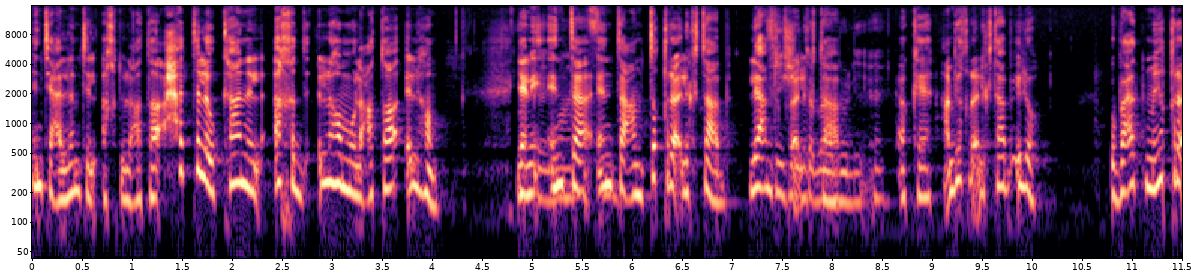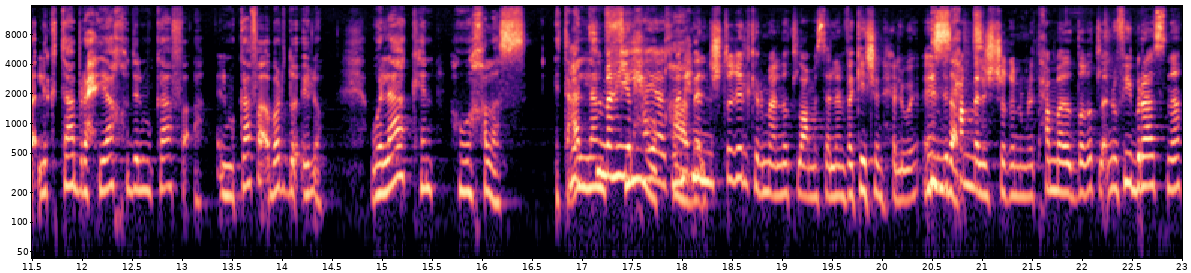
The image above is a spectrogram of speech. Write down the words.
انت علمتي الأخذ والعطاء حتى لو كان الأخذ لهم والعطاء لهم يعني okay. أنت أنت عم تقرأ الكتاب ليه عم تقرأ الكتاب إيه؟ okay عم يقرا الكتاب إله وبعد ما يقرأ الكتاب رح ياخذ المكافأة المكافأة برضه إله ولكن هو خلص اتعلم ما هي الحياة ما نحن بنشتغل كرمال نطلع مثلا vacation حلوة إيه بنتحمل الشغل وبنتحمل الضغط لأنه في براسنا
